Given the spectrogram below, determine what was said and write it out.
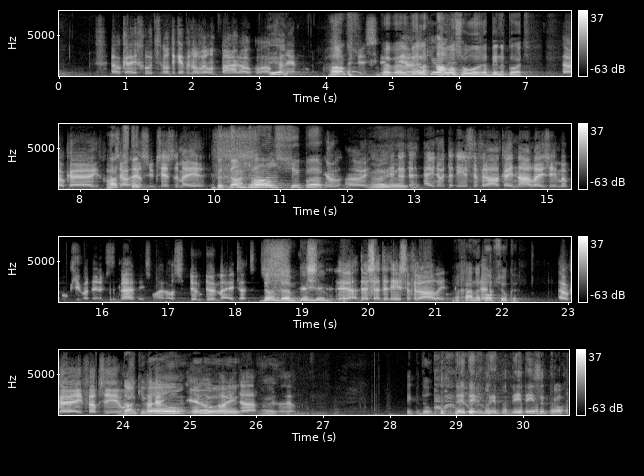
Oké, goed. Want ik heb er nog wel een paar ook hoor. Ook van hem. Hans, dus, we, willen alles horen binnenkort. Oké, okay, goed Hartstikke... zo. Heel succes ermee, hè? Bedankt, Hans. Super. dat eerste verhaal kan je nalezen in mijn boekje, wat ergens te krijgen is. Maar als Dum Dum heet dat. Dum Dum. Dum Dum. Ja, daar staat het eerste verhaal in. We gaan het opzoeken. Oké, okay, veel plezier, jongens. Dankjewel. Okay. Hoi. Hoi. Ik bedoel, dit, is, dit, dit is het toch?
